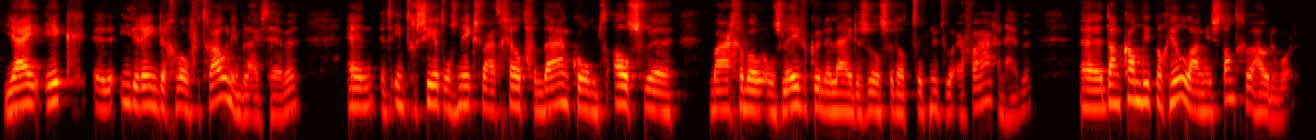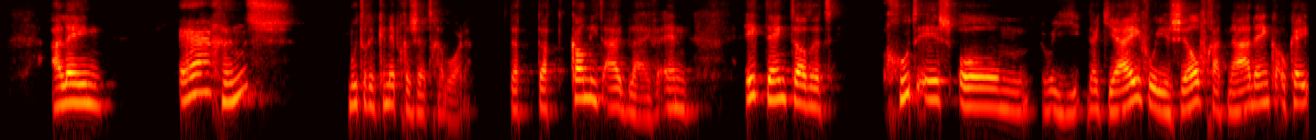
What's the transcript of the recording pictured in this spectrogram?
jij, ik, eh, iedereen er gewoon vertrouwen in blijft hebben. En het interesseert ons niks waar het geld vandaan komt, als we maar gewoon ons leven kunnen leiden zoals we dat tot nu toe ervaren hebben. Uh, dan kan dit nog heel lang in stand gehouden worden. Alleen ergens moet er een knip gezet gaan worden. Dat, dat kan niet uitblijven. En ik denk dat het goed is om dat jij voor jezelf gaat nadenken: oké,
